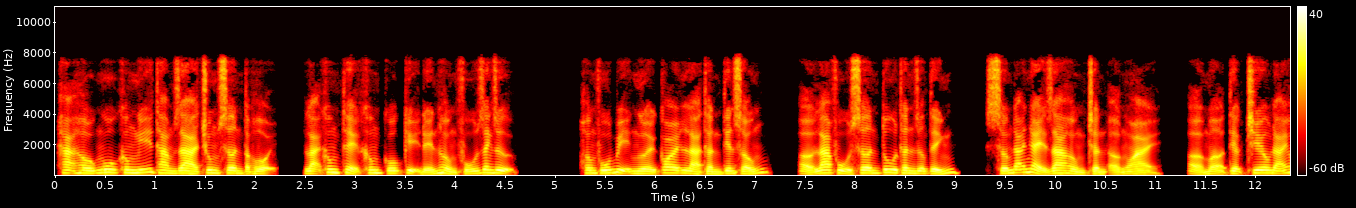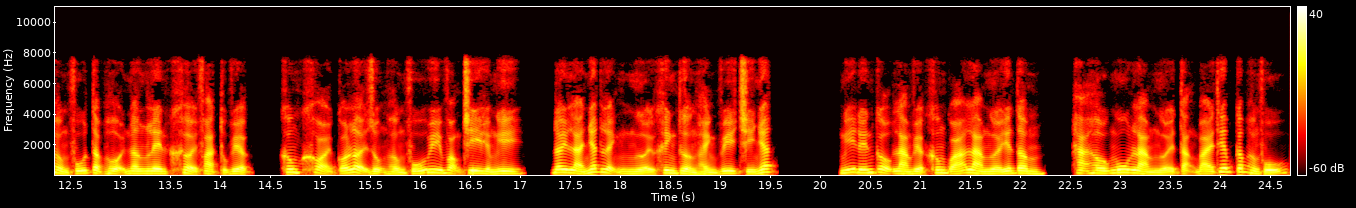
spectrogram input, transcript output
Hạ hầu ngu không nghĩ tham gia Trung Sơn tập hội, lại không thể không cố kỵ đến hồng phú danh dự. Hồng phú bị người coi là thần tiên sống, ở La Phủ Sơn tu thân dưỡng tính, sớm đã nhảy ra hồng trần ở ngoài, ở mở tiệc chiêu đãi hồng phú tập hội nâng lên khởi phạt thuộc việc, không khỏi có lợi dụng hồng phú uy vọng chi hiểm nghi, đây là nhất lệnh người khinh thường hành vi trí nhất. Nghĩ đến cậu làm việc không quá làm người yên tâm, hạ hầu ngu làm người tặng bái thiếp cấp hồng phú,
